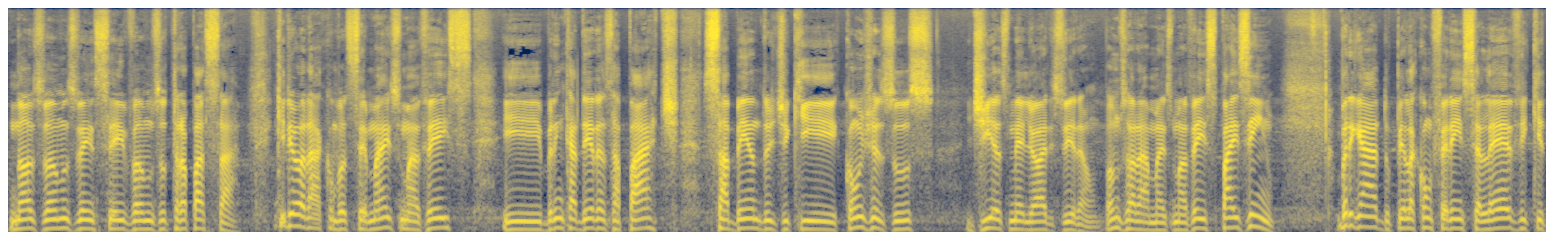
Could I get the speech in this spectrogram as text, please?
nós vamos vencer e vamos ultrapassar. Queria orar com você mais uma vez e brincadeiras à parte, sabendo de que com Jesus dias melhores virão. Vamos orar mais uma vez. Paizinho, obrigado pela conferência leve que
